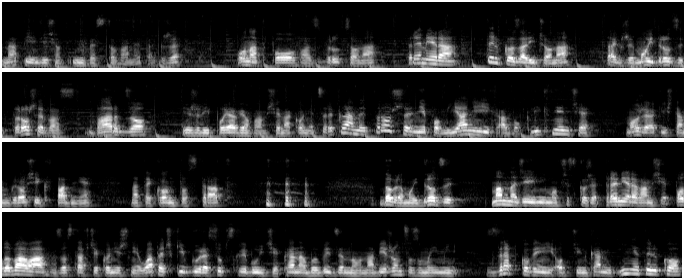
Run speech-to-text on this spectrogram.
na 50 inwestowane, także ponad połowa zwrócona. Premiera tylko zaliczona. Także moi drodzy, proszę Was bardzo, jeżeli pojawią Wam się na koniec reklamy, proszę nie pomijanie ich albo kliknięcie. Może jakiś tam grosik wpadnie na te konto strat. Dobra, moi drodzy, mam nadzieję mimo wszystko, że premiera Wam się podobała. Zostawcie koniecznie łapeczki w górę, subskrybujcie kanał, by być ze mną na bieżąco z moimi zdrabkowymi odcinkami i nie tylko.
